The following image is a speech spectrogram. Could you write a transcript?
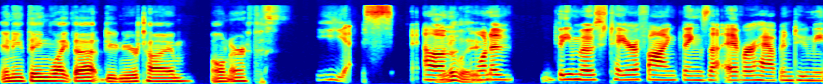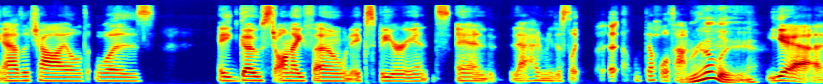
anything like that during your time on Earth? Yes. Um, Really? One of the most terrifying things that ever happened to me as a child was a ghost on a phone experience. And that had me just like "Ugh," the whole time. Really? Yeah.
